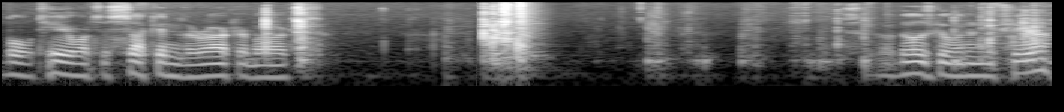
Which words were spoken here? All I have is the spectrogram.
bolt here wants to suck into the rocker box. So those go underneath here.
